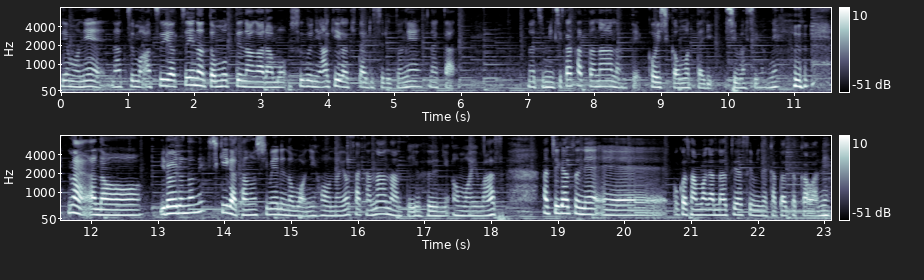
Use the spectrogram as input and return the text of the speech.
でもね夏も暑い暑いなと思ってながらもすぐに秋が来たりするとねなんか夏短かったなーなんて恋しく思ったりしますよね。まああのー、いろいろなね四季が楽しめるのも日本の良さかななんていうふうに思います。8月ね、えー、お子様が夏休みの方とかはね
